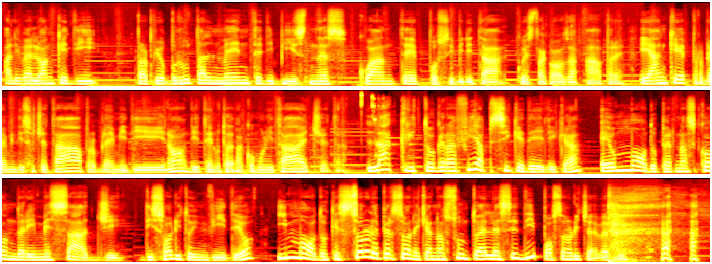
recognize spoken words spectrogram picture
a livello anche di proprio brutalmente di business quante possibilità questa cosa apre e anche problemi di società, problemi di, no, di tenuta della comunità, eccetera. La crittografia psichedelica è un modo per nascondere i messaggi, di solito in video, in modo che solo le persone che hanno assunto LSD possano riceverli.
